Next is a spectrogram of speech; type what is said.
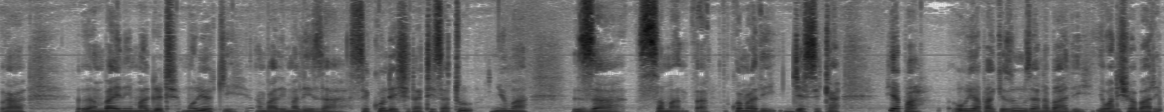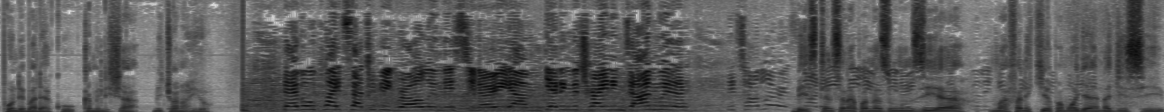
uh, ambaye ni Margaret Morioki ambaye alimaliza sekunde 29 tu nyuma za Samantha kwa mradhi Jessica. Hapa huyu hapa akizungumza na baadhi ya waandishi wa habari punde baada ya kukamilisha michuano hiyo. Bi Stenson hapo anazungumzia mafanikio pamoja na jinsi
